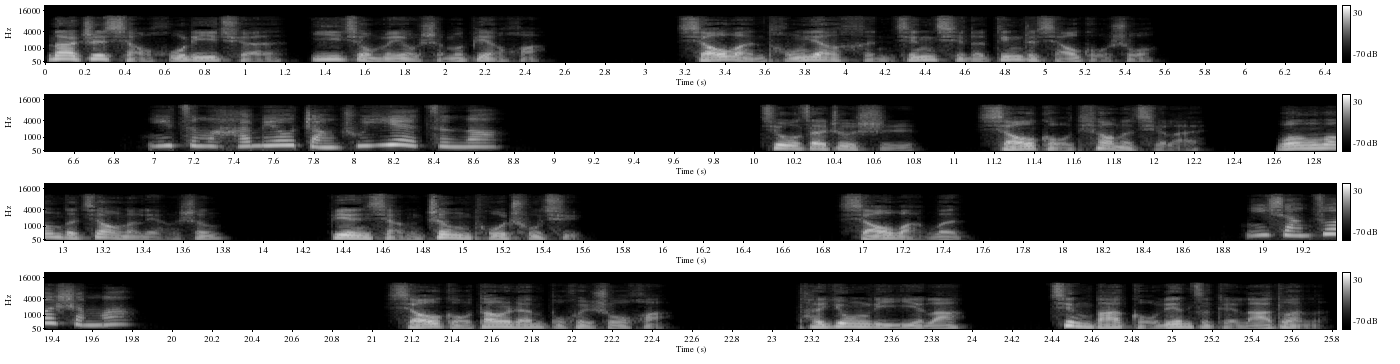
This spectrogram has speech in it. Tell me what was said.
那只小狐狸犬依旧没有什么变化。小婉同样很惊奇的盯着小狗说：“你怎么还没有长出叶子呢？”就在这时，小狗跳了起来。汪汪的叫了两声，便想挣脱出去。小婉问：“你想做什么？”小狗当然不会说话，它用力一拉，竟把狗链子给拉断了。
